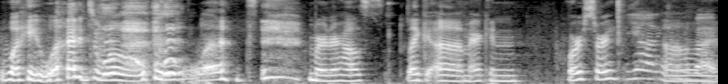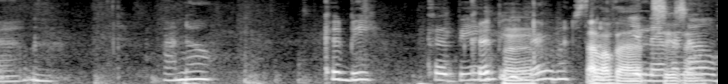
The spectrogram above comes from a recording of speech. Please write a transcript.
wait, what? Whoa, what? Murder House, like uh, American Horror Story. Yeah, like Oh, of yeah. Mm. I know. Could be. Could be. Could be. Alright. Very much so. I love You that never season. know.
